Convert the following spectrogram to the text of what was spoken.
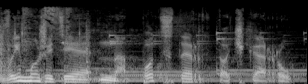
вы можете на podster.ru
